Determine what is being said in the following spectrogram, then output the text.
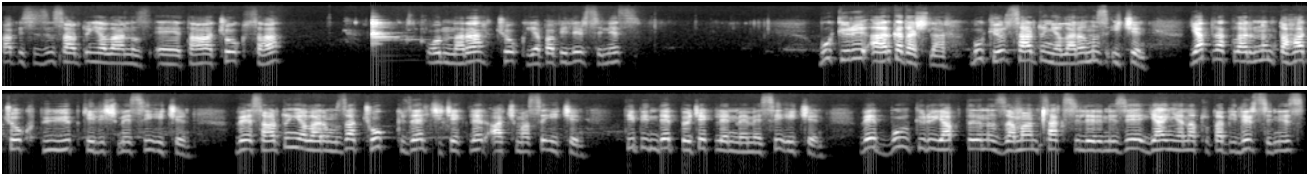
Tabi sizin sardunyalarınız e, daha çoksa onlara çok yapabilirsiniz. Bu kürü arkadaşlar bu kür sardunyalarımız için yapraklarının daha çok büyüyüp gelişmesi için ve sardunyalarımıza çok güzel çiçekler açması için dibinde böceklenmemesi için ve bu kürü yaptığınız zaman saksilerinizi yan yana tutabilirsiniz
